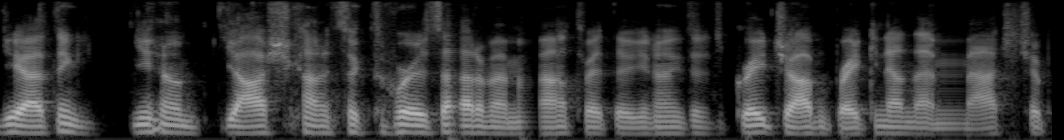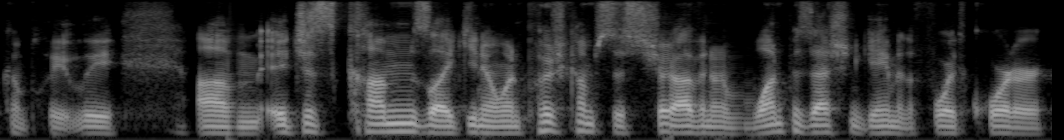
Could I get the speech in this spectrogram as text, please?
Yeah, I think you know, Yash kind of took the words out of my mouth right there. You know, he did a great job breaking down that matchup completely. Um, it just comes like, you know, when push comes to shove in a one possession game in the fourth quarter,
